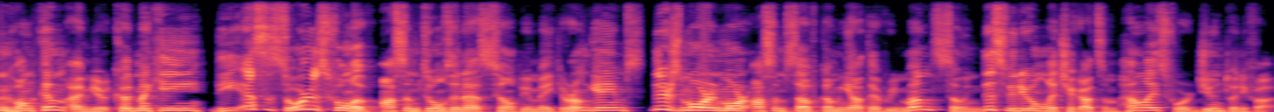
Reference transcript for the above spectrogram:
and welcome, I'm your CodeMonkey. The Asset Store is full of awesome tools and assets to help you make your own games. There's more and more awesome stuff coming out every month, so in this video let's check out some highlights for June 25.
